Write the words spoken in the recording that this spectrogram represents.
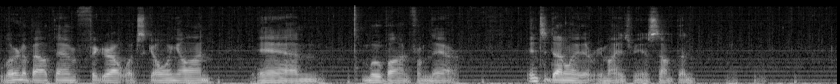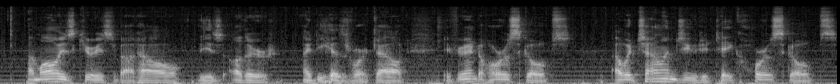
learn about them, figure out what's going on, and move on from there. Incidentally, that reminds me of something. I'm always curious about how these other ideas work out. If you're into horoscopes, I would challenge you to take horoscopes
